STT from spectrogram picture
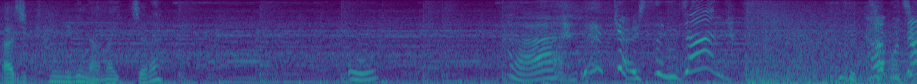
아직 할 일이 남아 있잖아. 어? 아 결승전! 가보자!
